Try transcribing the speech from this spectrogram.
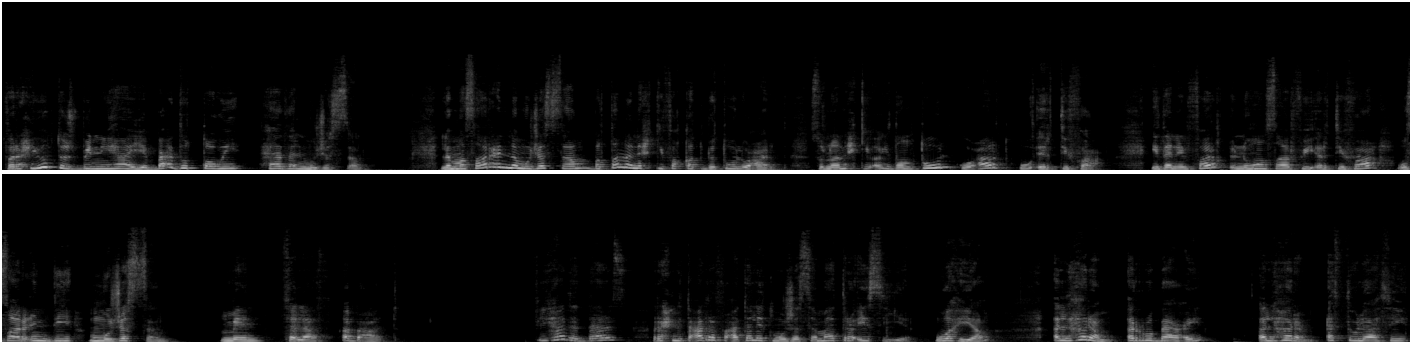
فرح ينتج بالنهاية بعد الطوي هذا المجسم. لما صار عندنا مجسم بطلنا نحكي فقط بطول وعرض صرنا نحكي أيضا طول وعرض وارتفاع. إذا الفرق إنه هون صار في ارتفاع وصار عندي مجسم من ثلاث أبعاد. في هذا الدرس رح نتعرف على ثلاث مجسمات رئيسية وهي الهرم الرباعي الهرم الثلاثي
